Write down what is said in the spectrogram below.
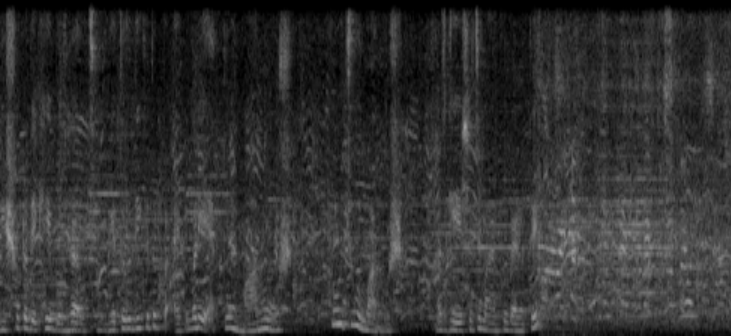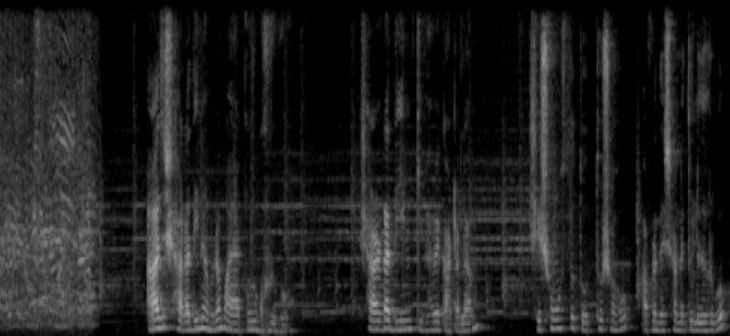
দৃশ্যটা দেখেই বোঝা যাচ্ছে। ভেতরের দিকে তো একেবারে এত মানুষ, প্রচুর মানুষ। আজকে এসেছে মায়াপুর বেড়াতে। আজ সারাদিন আমরা মায়াপুর ঘুরব। সারাটা দিন কীভাবে কাটালাম, সে সমস্ত তথ্য সহ আপনাদের সামনে তুলে ধরব।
